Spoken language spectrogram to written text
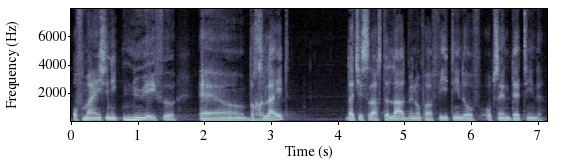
of meisje niet nu even eh, begeleidt... dat je straks te laat bent op haar 14e of op zijn 13e.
